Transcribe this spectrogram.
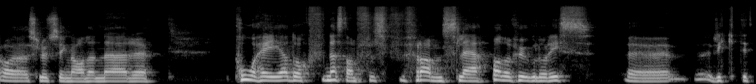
eh, slutsignalen när eh, påhejad och nästan framsläpad av Hugo Lloris Eh, riktigt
